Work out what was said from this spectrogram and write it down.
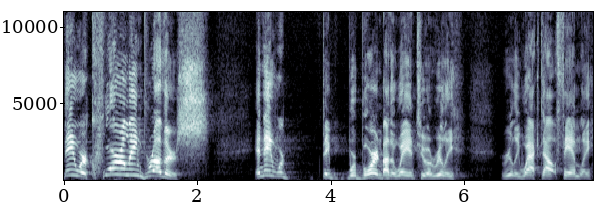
they were quarreling brothers. And they were, they were born, by the way, into a really, really whacked out family.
